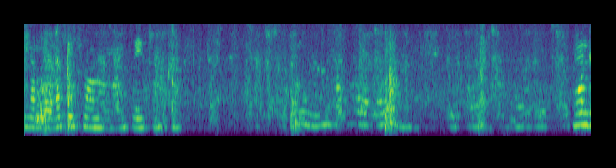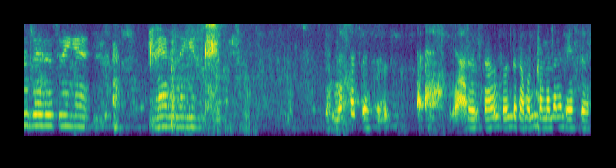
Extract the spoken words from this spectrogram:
நம்ம எதனா பேசுவாங்க வெயிட் பண்ணிட்டேன் மூன்று பேர் இருக்கிறீங்க நேரில் என்னத்த பேசுறது? யார் இருக்காங்கன்னு சொல்லிட்டு கமெண்ட் பண்ண தானே பேசுவேன்.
